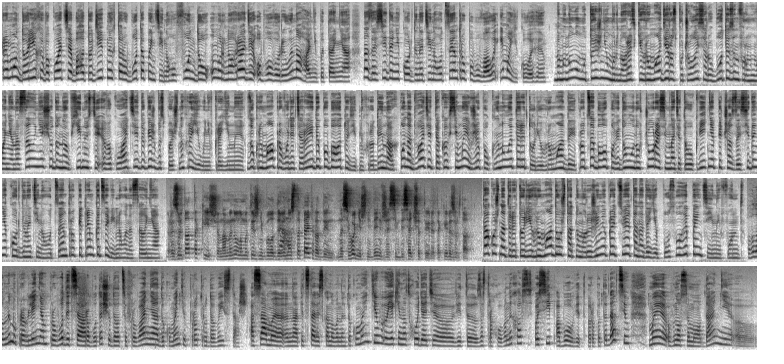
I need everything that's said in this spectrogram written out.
Ремонт доріг, евакуація багатодітних та робота пенсійного фонду. У Мирнограді обговорили нагальні питання. На засіданні координаційного центру побували і мої колеги. На минулому тижні у Мирноградській громаді розпочалися роботи з інформування населення щодо необхідності евакуації до більш безпечних регіонів країни. Зокрема, проводяться рейди по багатодітних родинах. Понад 20 таких сімей вже покинули територію громади. Про це було повідомлено вчора, 17 квітня, під час засідання координаційного центру підтримки цивільного населення. Результат такий, що на минулому тижні було 95 родин, на сьогоднішній день вже 74. Такий результат. Також на території громади у штатному режимі працює та надає послуги пенсійний фонд. Головним управлінням проводиться робота щодо оцифрування документів про трудовий стаж. А саме на підставі сканованих документів, які надходять е, від застрахованих осіб або від роботодавців, ми вносимо дані е,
